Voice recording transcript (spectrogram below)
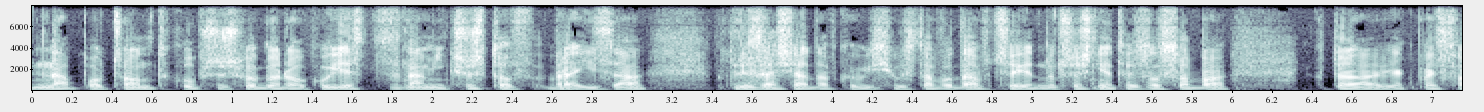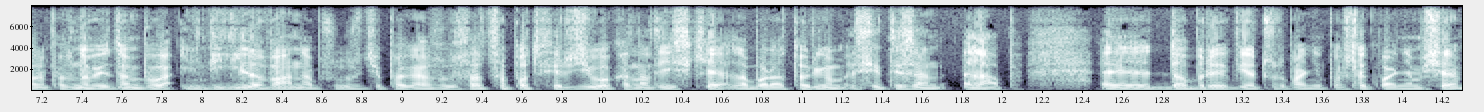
na początku przyszłego roku. Jest z nami Krzysztof Braiza, który zasiada w Komisji Ustawodawczej. Jednocześnie to jest osoba, która, jak Państwo na pewno wiedzą, była inwigilowana przy użyciu Pegasusa, co potwierdziło kanadyjskie laboratorium Citizen Lab. E, dobry wieczór, panie pośle, kłaniam się.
